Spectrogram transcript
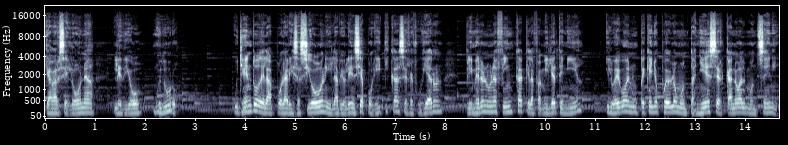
que a Barcelona le dio muy duro. Huyendo de la polarización y la violencia política, se refugiaron primero en una finca que la familia tenía y luego en un pequeño pueblo montañés cercano al Montseny.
